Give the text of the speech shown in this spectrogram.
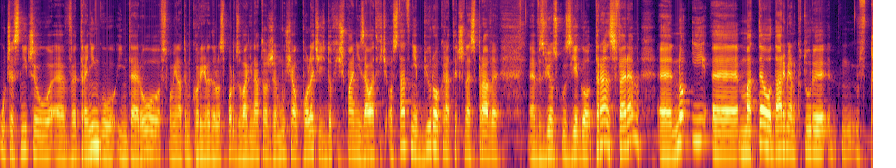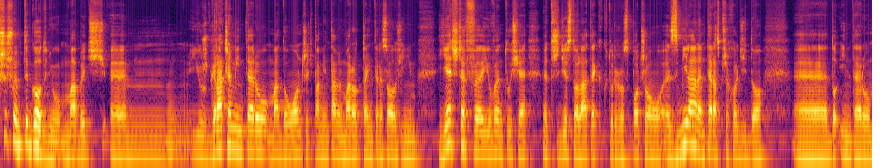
uczestniczył w treningu Interu, wspomina o tym Corriere dello Sport, z uwagi na to, że musiał polecieć do Hiszpanii, załatwić ostatnie biurokratyczne sprawy e, w związku z jego transferem. E, no i e, Matteo Darmian, który w przyszłym tygodniu ma być już graczem Interu, ma dołączyć, pamiętamy, Marotta interesował się nim jeszcze w Juventusie, 30-latek, który rozpoczął z Milanem, teraz przechodzi do, do Interu.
